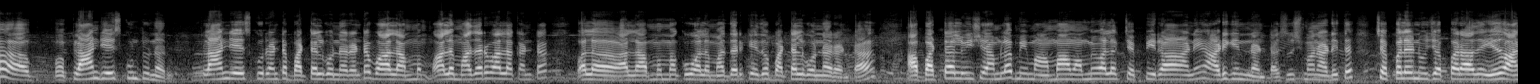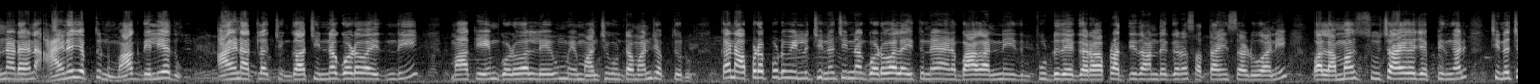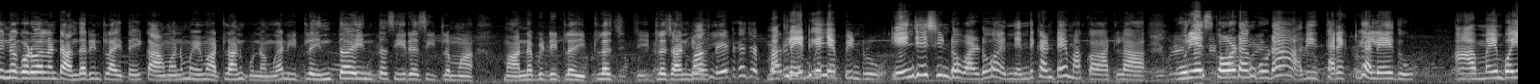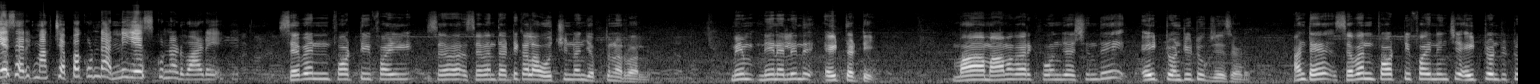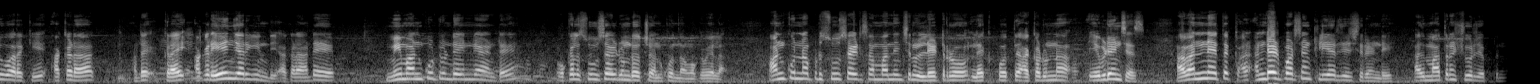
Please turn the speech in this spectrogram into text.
ప్లాన్ చేసుకుంటున్నారు. ప్లాన్ చేసుకురంటే బట్టలు కొన్నారంట. వాళ్ళ అమ్మ వాళ్ళ మదర్ వాళ్ళకంట వాళ్ళ వాళ్ళ అమ్మమ్మకు వాళ్ళ మదర్కి ఏదో బట్టలు కొన్నారంట. ఆ బట్టల విషయంలో మేము మా మమ్మీ వాళ్ళకి చెప్పిరా అని అడిగిందంట. సుష్మాని అడిగితే చెప్పలే నువ్వు చెప్పరాదే. ఏదో అన్నాడు ఆయన ఆయనే చెప్తుండు. మాకు తెలియదు. ఆయన అట్లా చిన్న గొడవ అయింది. మాకేం గొడవలు లేవు మేము మంచిగా ఉంటామని చెప్తున్నారు కానీ అప్పుడప్పుడు వీళ్ళు చిన్న చిన్న గొడవలు అవుతున్నాయి ఆయన బాగా అన్ని ఫుడ్ దగ్గర ప్రతి దాని దగ్గర సతాయిస్తాడు అని వాళ్ళ అమ్మ సూచాయగా చెప్పింది. కానీ చిన్న చిన్న గొడవలు అంటే అందరింట్లో అవుతాయి కామన్ మేము అట్లా అనుకున్నాం. కానీ ఇట్లా ఇంత ఇంత సీరియస్ ఇట్లా మా మా అన్న బిడ్డ ఇట్లా ఇట్లా ఇట్లా చని మాకు లేట్గా మాకు లేట్గా చెప్పిండ్రు. ఏం చేసిండో వాడు? ఎందుకంటే మాకు అట్లా ఊరేసుకోవడం కూడా అది కరెక్ట్గా లేదు. మేము పోయేసరికి మాకు చెప్పకుండా అన్నీ చేసుకున్నాడు వాడే. సెవెన్ ఫార్టీ ఫైవ్ సెవెన్ థర్టీకి అలా వచ్చిండని చెప్తున్నారు వాళ్ళు. మేము నేను వెళ్ళింది ఎయిట్ థర్టీ. మా మామగారికి ఫోన్ చేసింది ఎయిట్ ట్వంటీ టూకి చేశాడు. అంటే సెవెన్ ఫార్టీ ఫైవ్ నుంచి ఎయిట్ ట్వంటీ టూ వరకు అక్కడ అంటే క్రై అక్కడ ఏం జరిగింది? అక్కడ అంటే మేము అనుకుంటుండే ఏంటి అంటే ఒకవేళ సూసైడ్ ఉండొచ్చు అనుకుందాం ఒకవేళ. అనుకున్నప్పుడు సూసైడ్కి సంబంధించిన లెటరో లేకపోతే అక్కడున్న ఎవిడెన్సెస్ అవన్నీ అయితే హండ్రెడ్ పర్సెంట్ క్లియర్ చేసిరండి. అది మాత్రం షూర్ చెప్తున్నా.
